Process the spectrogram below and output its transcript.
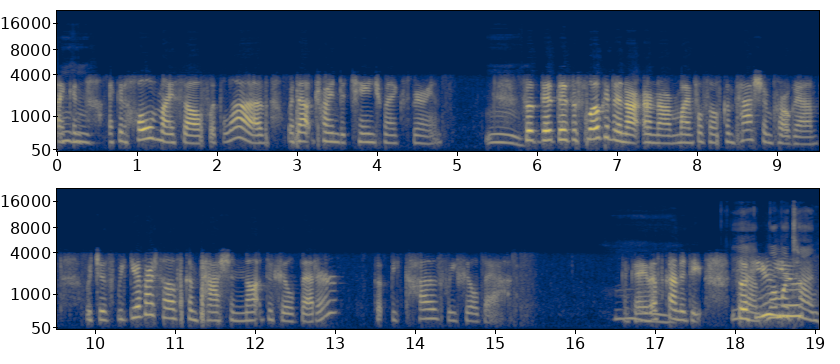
I can mm-hmm. I can hold myself with love without trying to change my experience. Mm. So there, there's a slogan in our in our mindful self compassion program, which is we give ourselves compassion not to feel better, but because we feel bad. Okay, that's hmm. kind of deep. So yeah, if you one more use- time.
